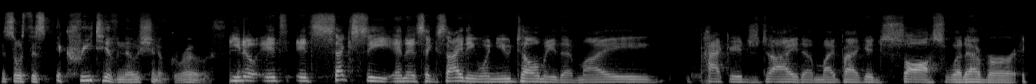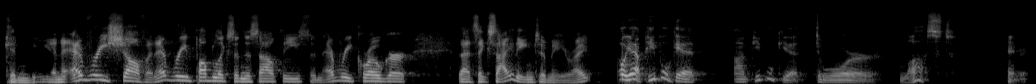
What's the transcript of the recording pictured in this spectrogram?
And so it's this accretive notion of growth. You know, it's it's sexy and it's exciting when you tell me that my packaged item, my packaged sauce, whatever it can be, and every shelf and every Publix in the southeast and every Kroger, that's exciting to me, right? Oh yeah, people get um, people get door lust, Henry.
